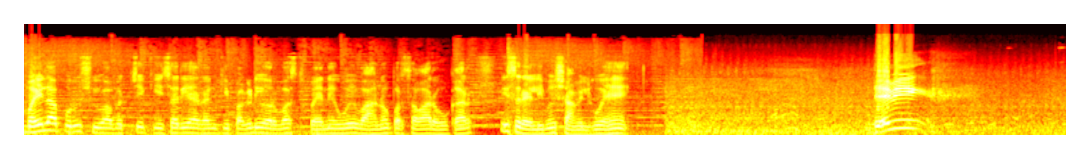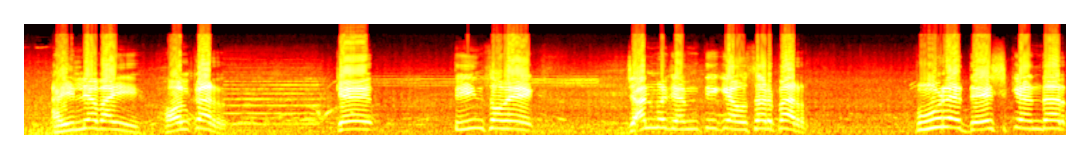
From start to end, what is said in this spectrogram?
महिला, पुरुष, युवा बच्चे, केसरिया रंग की पगड़ी और वस्त्र पहने हुए वाहनों पर सवार होकर इस रैली में शामिल हुए हैं। देवी अहिल्याबाई होलकर के 300वें जन्म जयंती के अवसर पर पूरे देश के अंदर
